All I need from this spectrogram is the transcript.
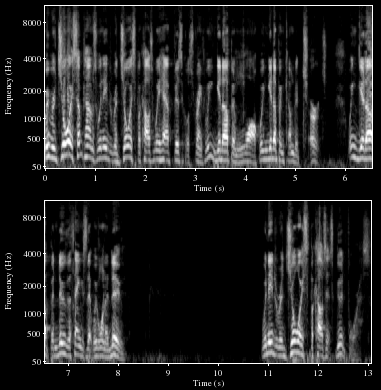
We rejoice. Sometimes we need to rejoice because we have physical strength. We can get up and walk. We can get up and come to church. We can get up and do the things that we want to do. We need to rejoice because it's good for us.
